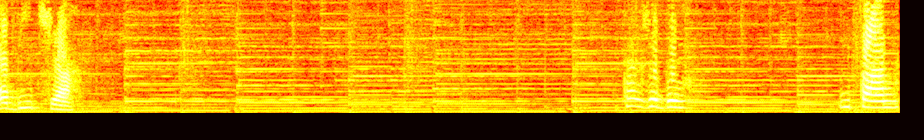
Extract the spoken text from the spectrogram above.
obicia. Tak, żeby i pan,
